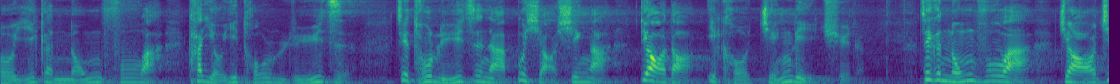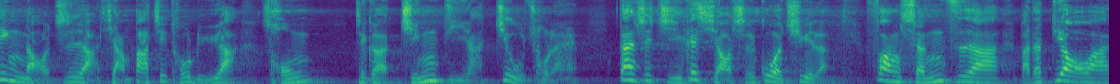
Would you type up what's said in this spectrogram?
有一个农夫啊，他有一头驴子，这头驴子呢不小心啊掉到一口井里去了。这个农夫啊绞尽脑汁啊想把这头驴啊从这个井底啊救出来，但是几个小时过去了，放绳子啊把它吊啊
